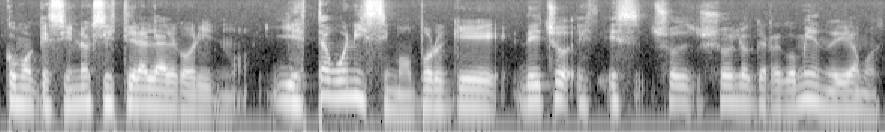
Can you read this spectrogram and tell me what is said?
como que si no existiera el algoritmo. Y está buenísimo, porque de hecho es, yo, yo es lo que recomiendo, digamos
